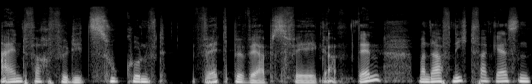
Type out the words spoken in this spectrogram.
einfach für die Zukunft wettbewerbsfähiger. Denn man darf nicht vergessen,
